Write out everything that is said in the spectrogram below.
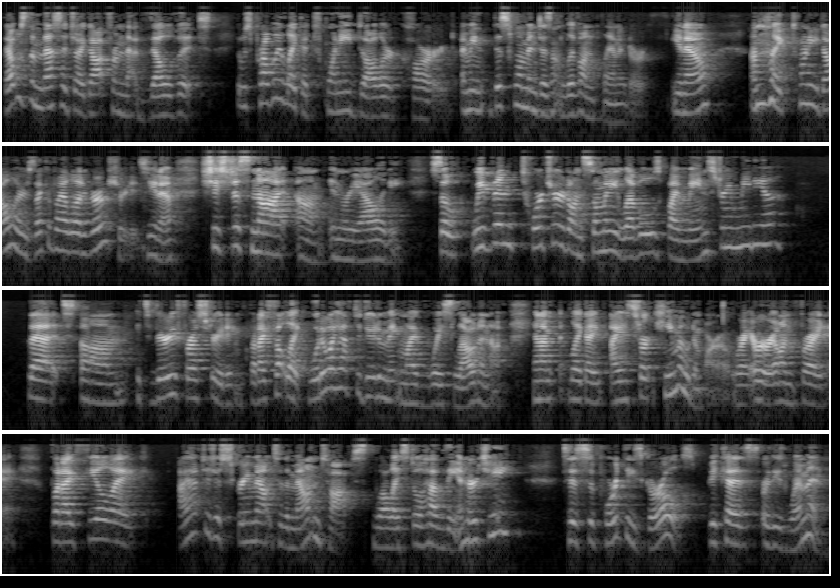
That was the message I got from that velvet. It was probably like a $20 card. I mean, this woman doesn't live on planet Earth, you know? I'm like, $20, I could buy a lot of groceries, you know? She's just not um, in reality. So we've been tortured on so many levels by mainstream media that um, it's very frustrating. But I felt like, what do I have to do to make my voice loud enough? And I'm like, I, I start chemo tomorrow, right, or on Friday. But I feel like I have to just scream out to the mountaintops while I still have the energy to support these girls because, or these women,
